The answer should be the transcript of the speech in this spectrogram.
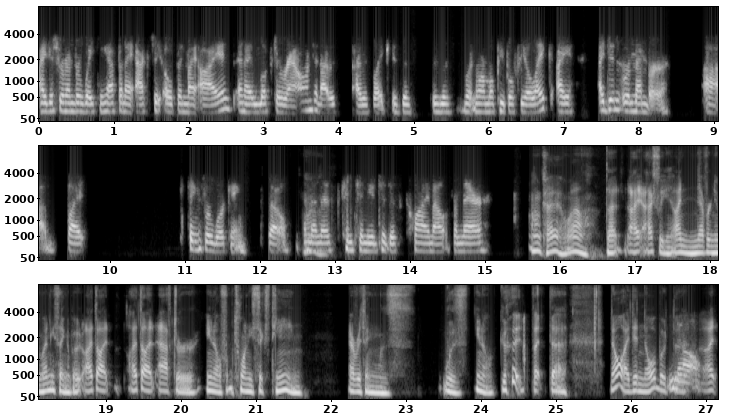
I just remember waking up and I actually opened my eyes and I looked around and I was I was like, is this is this what normal people feel like? I I didn't remember, um, but things were working. So and then it's continued to just climb out from there. Okay, wow. That I actually I never knew anything about. I thought I thought after, you know, from 2016 everything was was, you know, good, but uh no, I didn't know about that. No. I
